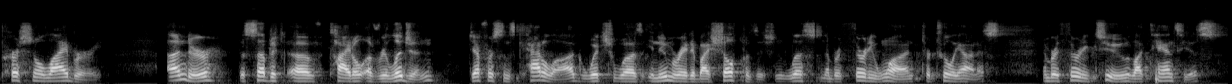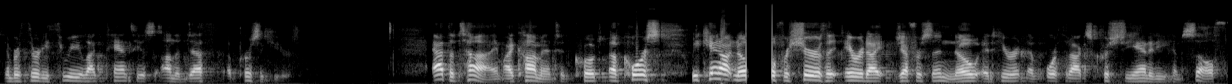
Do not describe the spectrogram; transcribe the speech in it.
personal library. Under the subject of title of religion, Jefferson's catalog, which was enumerated by shelf position, lists number 31, Tertullianus, number 32, Lactantius, number 33, Lactantius on the death of persecutors. At the time, I commented, quote, Of course, we cannot know for sure that erudite Jefferson, no adherent of Orthodox Christianity himself,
